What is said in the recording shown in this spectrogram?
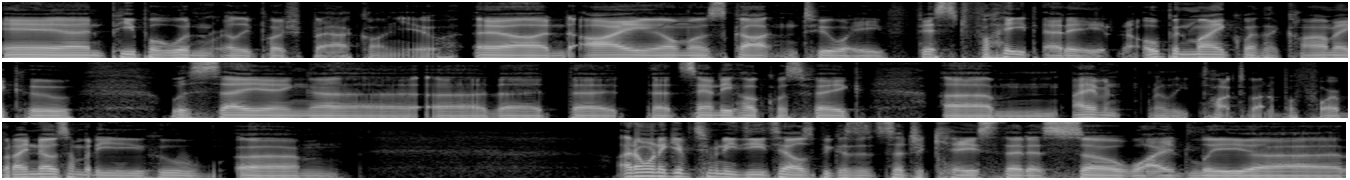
and people wouldn't really push back on you. And I almost got into a fist fight at a, an open mic with a comic who was saying uh, uh, that that that Sandy Hook was fake. Um, I haven't really talked about it before, but I know somebody who. Um, I don't want to give too many details because it's such a case that is so widely uh,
